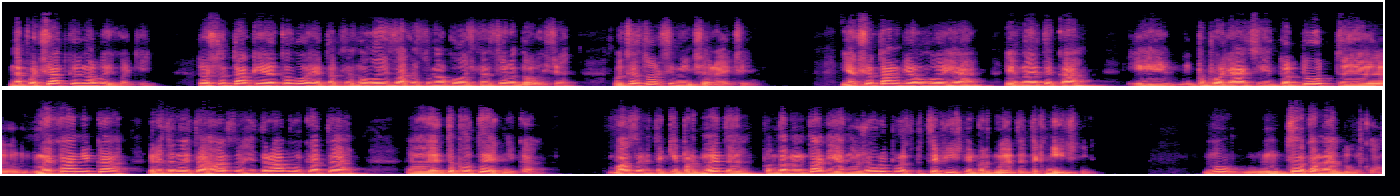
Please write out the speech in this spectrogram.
На початку і на виході. Точно так і екологія та технології захисту навколишнього середовища. Ну це зовсім інші речі. Якщо там біологія, генетика і популяції, то тут е, механіка, рідини та газу, гідравлика та е, теплотехніка. Базові такі предмети, фундаментальні, я не вже говорю про специфічні предмети, технічні. Ну, це така моя думка.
